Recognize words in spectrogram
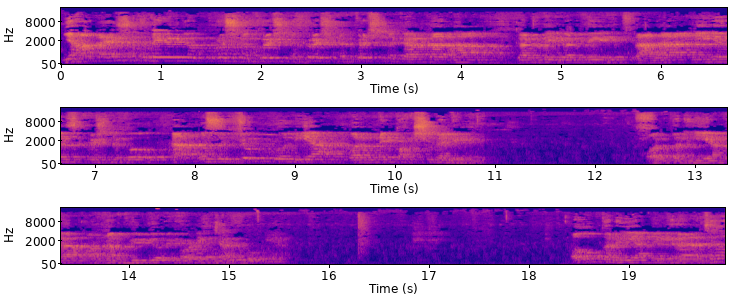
यहाँ वह सुखदेव जो कृष्ण कृष्ण कृष्ण कृष्ण करता रहा करते करते राधा रानी ने उस कृष्ण को हाँ, उस शुभ को लिया और अपने पक्ष में ले और कन्हैया का अपना वीडियो रिकॉर्डिंग चालू हो गया। ओ कन्हैया देख रहा है अच्छा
